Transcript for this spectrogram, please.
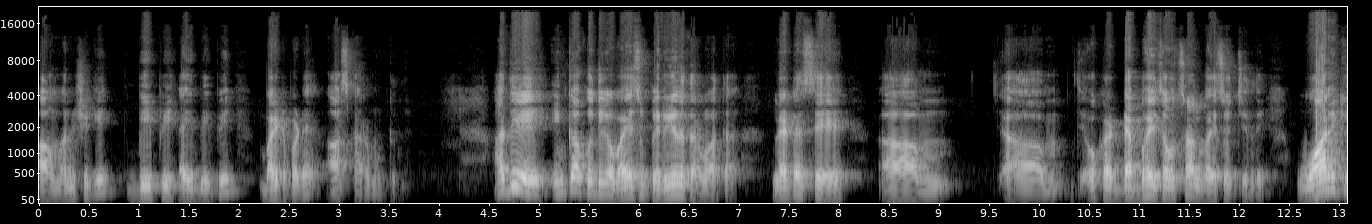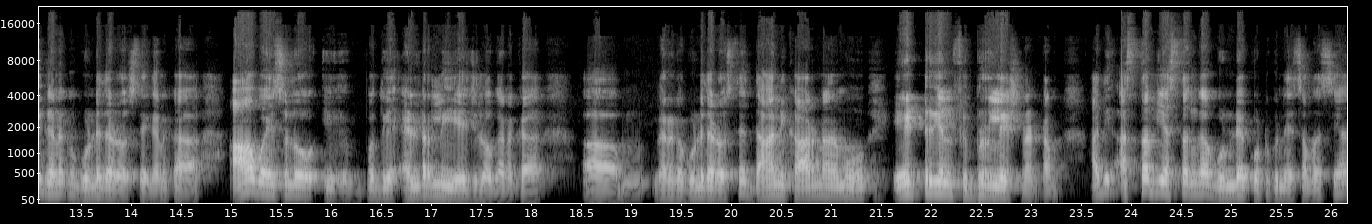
ఆ మనిషికి బీపీ హై బీపీ బయటపడే ఆస్కారం ఉంటుంది. అది ఇంకా కొద్దిగా వయసు పెరిగిన తర్వాత లెటర్సే ఒక డెబ్భై సంవత్సరాల వయసు వచ్చింది. వారికి గనక గుండె దడ వస్తే గనక ఆ వయసులో కొద్దిగా ఎల్డర్లీ ఏజ్లో గనక గనక గుండె దడ వస్తే దాని కారణము ఏట్రియల్ ఫిబ్రిలేషన్ అంటాం. అది అస్తవ్యస్తంగా గుండె కొట్టుకునే సమస్య.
